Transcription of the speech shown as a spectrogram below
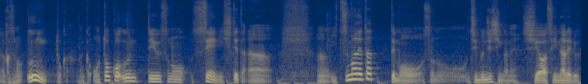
なんかその運とかなんか男運っていうそのせいにしてたら、うん、いつまでたってもその自分自身がね幸せになれる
